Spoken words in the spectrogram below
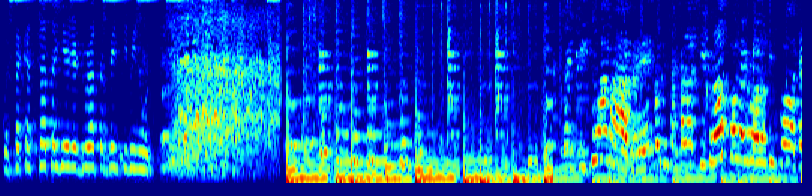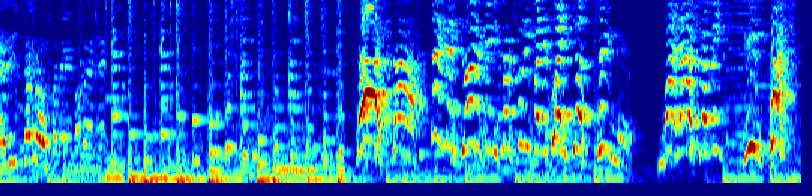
Questa cazzata ieri è durata 20 minuti. Madre comincia a calarsi troppo nel ruolo di suocera, inizia a rompere, va bene? Basta! È mezz'ora che mi torturi con le tue idiozie! Ma lasciami in pace!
